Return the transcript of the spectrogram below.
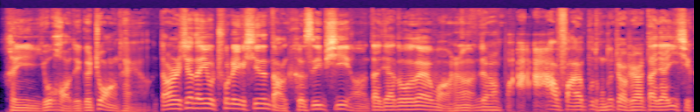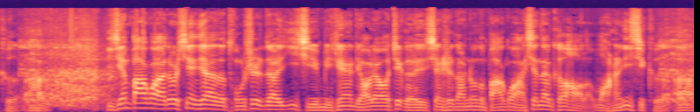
很友好的一个状态啊。当然现在又出了一个新的档磕 CP 啊，大家都在网上这样叭发不同的照片，大家一起磕啊。以前八卦都是线下的同事在一起每天聊聊这个现实当中的八卦，现在可好了，网上一起磕啊。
